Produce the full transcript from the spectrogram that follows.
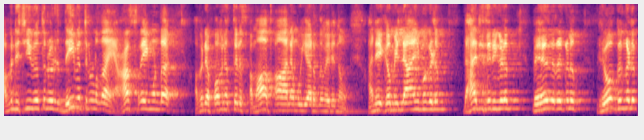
അവന്റെ ജീവിതത്തിൽ ഒരു ദൈവത്തിലുള്ളതായ ആശ്രയമുണ്ട്. അവന്റെ ഭവനത്തിൽ സമാധാനം ഉയർന്നു വരുന്നു അനേകമില്ലായ്മകളും ദാരിദ്ര്യങ്ങളും വേദനകളും രോഗങ്ങളും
